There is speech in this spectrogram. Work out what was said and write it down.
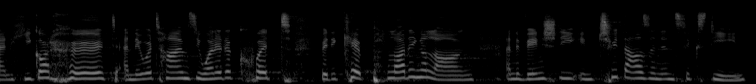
and he got hurt and there were times he wanted to quit but he kept plodding along and eventually in 2016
